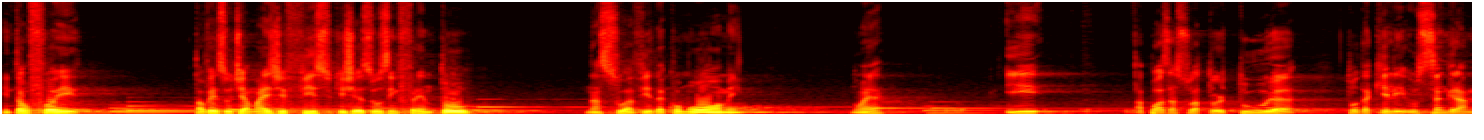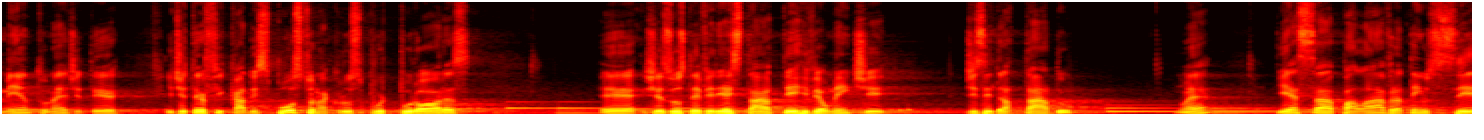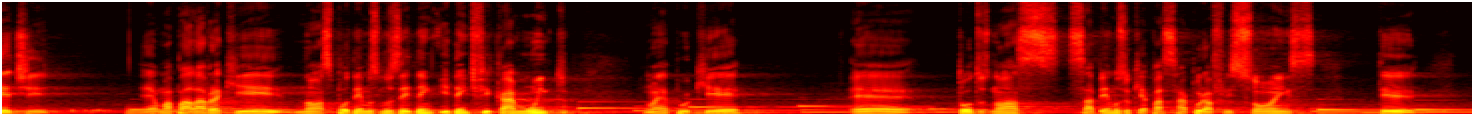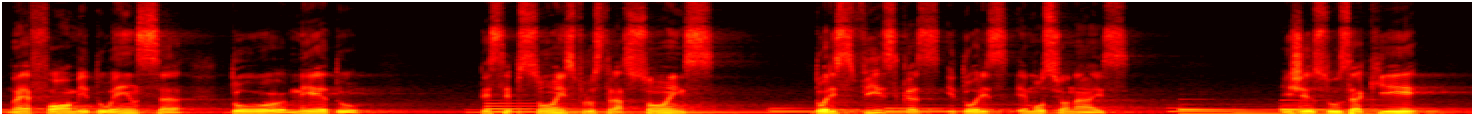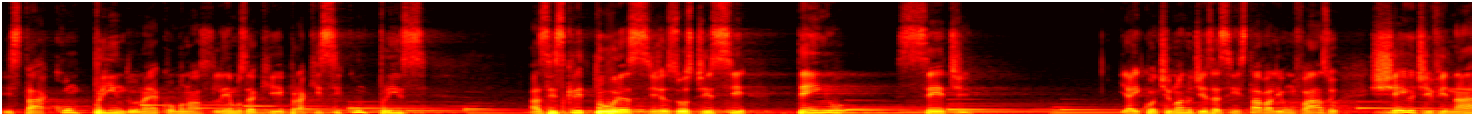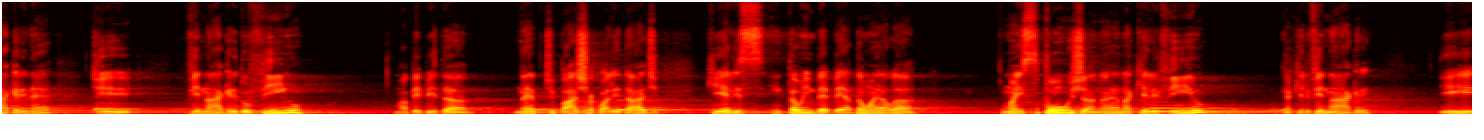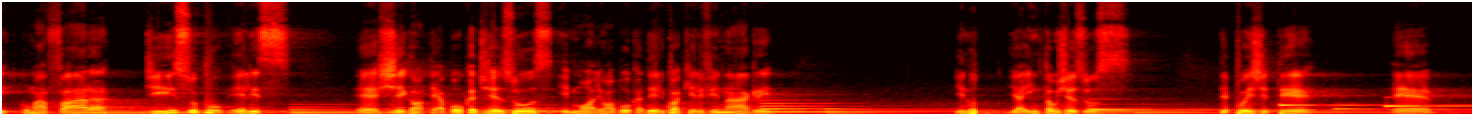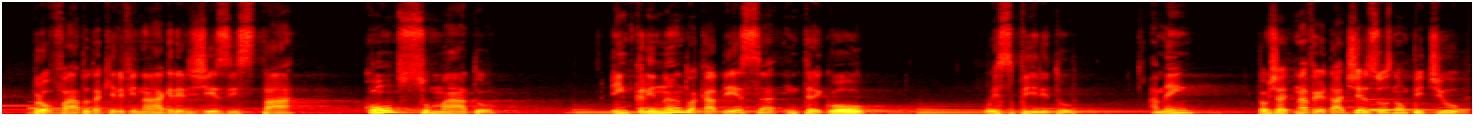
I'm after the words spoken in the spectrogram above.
Então foi talvez o dia mais difícil que Jesus enfrentou na sua vida como homem, não é? E após a sua tortura, todo aquele o sangramento, né, de ter e de ter ficado exposto na cruz por, por horas, é, Jesus deveria estar terrivelmente desidratado, não é? E essa palavra tenho sede é uma palavra que nós podemos nos identificar muito, não é? Porque é, todos nós sabemos o que é passar por aflições, ter, não é, fome, doença, dor, medo, decepções, frustrações, dores físicas e dores emocionais. E Jesus aqui está cumprindo, né, como nós lemos aqui, para que se cumprisse as escrituras, Jesus disse: "Tenho sede". E aí continuando diz assim: estava ali um vaso cheio de vinagre, né, de vinagre do vinho, uma bebida, né, de baixa qualidade, que eles então embebedam ela uma esponja, né, naquele vinho, naquele vinagre, e com uma vara de ísopo eles é, chegam até a boca de Jesus e molham a boca dele com aquele vinagre. E, no, e aí então Jesus, depois de ter é, provado daquele vinagre, ele diz: Está consumado. Inclinando a cabeça, entregou o Espírito. Amém? Então, já, na verdade, Jesus não pediu,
